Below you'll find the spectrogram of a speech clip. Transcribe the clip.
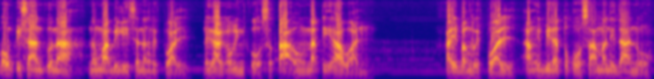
maumpisahan ko na ng mabilisan ng ritual na gagawin ko sa taong natiawan. Kaibang ritual ang ibinato ko sa ama ni Dano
